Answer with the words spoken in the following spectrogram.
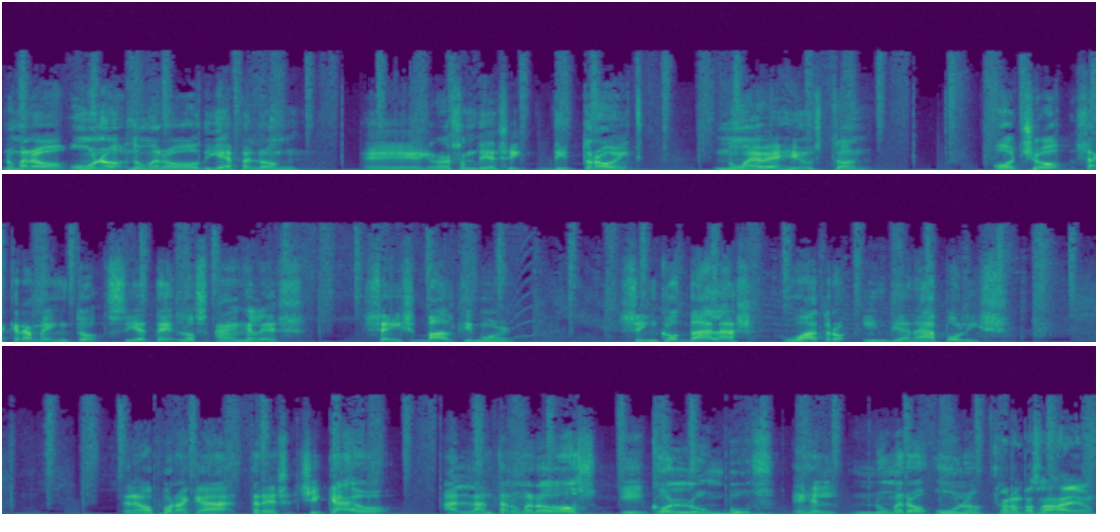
Número uno, número 10, perdón, eh, creo que son 10, sí. Detroit, 9 Houston, 8 Sacramento, 7 Los Ángeles, 6 Baltimore, 5 Dallas, 4 Indianápolis. Tenemos por acá 3 Chicago, Atlanta número 2 y Columbus es el número 1 Columbus, Ohio.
